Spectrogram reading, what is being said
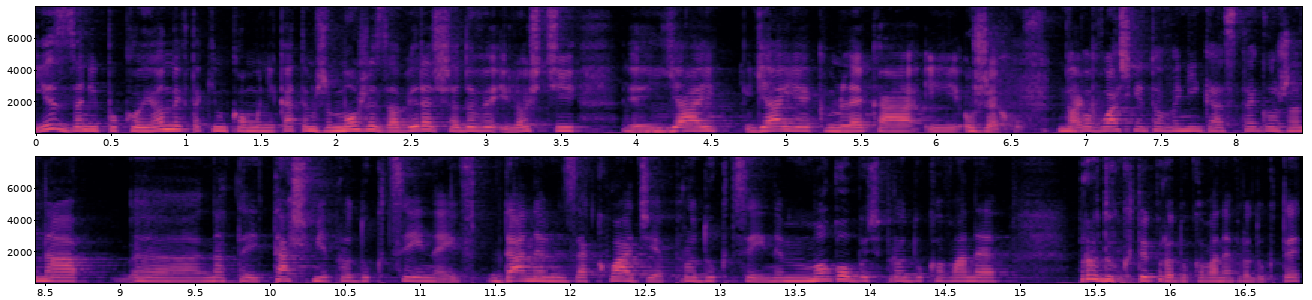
jest zaniepokojonych takim komunikatem, że może zawierać śladowe ilości mhm. jaj, jajek, mleka i orzechów. No tak? bo właśnie to wynika z tego, że na E, na tej taśmie produkcyjnej, w danym zakładzie produkcyjnym mogą być produkowane produkty, produkowane produkty,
